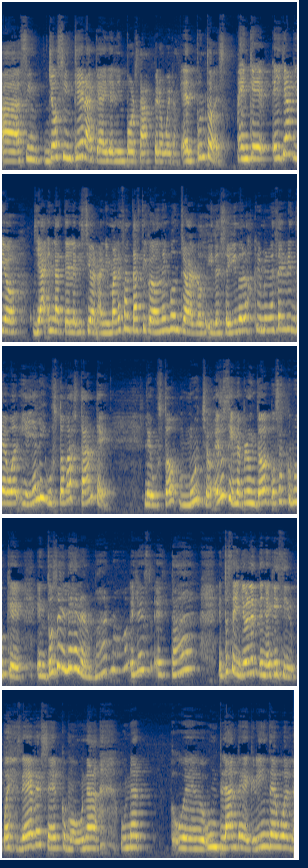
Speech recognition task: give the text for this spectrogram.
uh, yo sintiera que a ella le importa. Pero bueno, el punto es, en que ella vio ya en la televisión Animales Fantásticos, dónde encontrarlos y de seguido los crímenes de Grindelwald, y a ella le gustó bastante le gustó mucho. Eso sí, me preguntaba cosas como que, entonces él es el hermano, él es, tal. Entonces yo le tenía que decir, pues debe ser como una, una un plan de Grindelwald,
